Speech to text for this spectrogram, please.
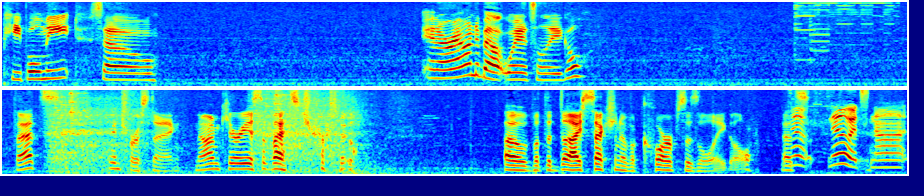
people meat. So, in a roundabout way, it's illegal. That's interesting. Now I'm curious if that's true. Oh, but the dissection of a corpse is illegal. That's No, no, it's not.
